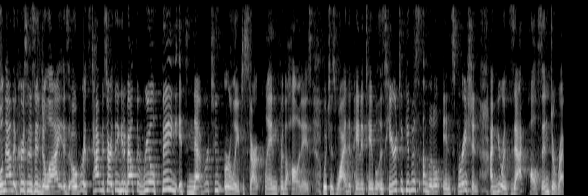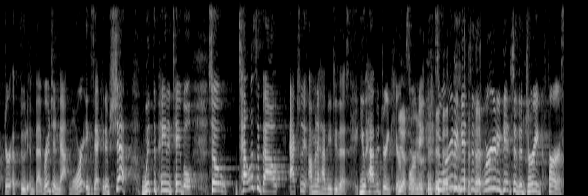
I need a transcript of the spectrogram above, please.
Well, now that Christmas in July is over, it's time to start thinking about the real thing. It's never too early to start planning for the holidays, which is why the Painted Table is here to give us a little inspiration. I'm here with Zack Paulson, Director of Food and Beverage, and Matt Moore, Executive Chef with the Painted Table. So tell us about, actually, I'm gonna have you do this. You have a drink here Yes, for me. so we're gonna get to the, we're gonna get to the drink first.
